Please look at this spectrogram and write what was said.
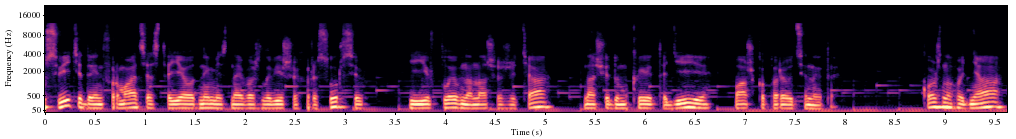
У світі, де інформація стає одним із найважливіших ресурсів, її вплив на наше життя, наші думки та дії важко переоцінити. Кожного дня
